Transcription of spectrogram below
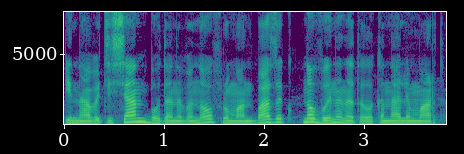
Інна Ветісян, Богдан Іванов, Роман Базик. Новини на телеканалі Март.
